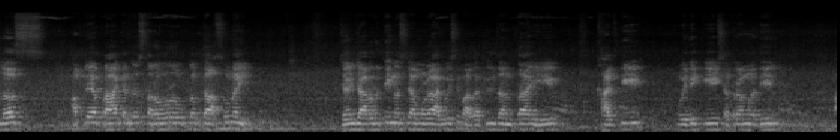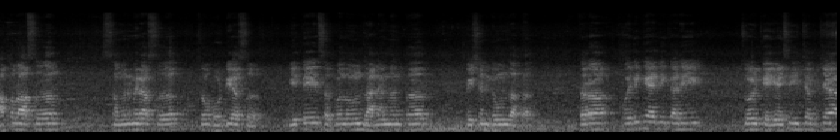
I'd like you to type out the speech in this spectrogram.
लस आपल्या प्रहा स्तरावर उपलब्ध असूनही जनजागृती नसल्यामुळे आदिवासी भागातील जनता ही खाजगी वैद्यकीय क्षेत्रामधील अकोला असत संगमनेर असत किंवा घोटी असत इथे सर्पदंश झाल्यानंतर पेशंट घेऊन जातात. तर वैद्यकीय अधिकारी चोळके यांची चर्चा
